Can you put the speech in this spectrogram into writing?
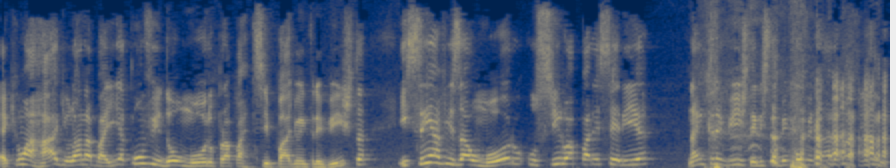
é que uma rádio lá na Bahia convidou o Moro para participar de uma entrevista e sem avisar o Moro, o Ciro apareceria na entrevista. Eles também convidaram o Ciro.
